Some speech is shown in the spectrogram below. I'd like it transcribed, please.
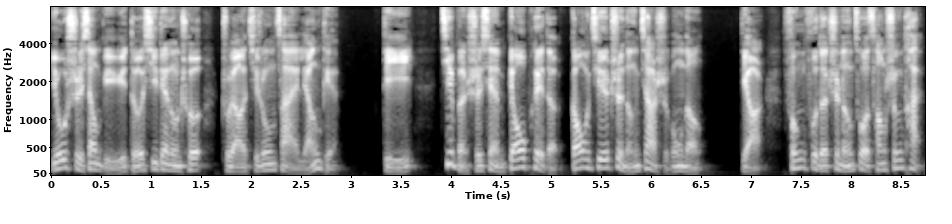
优势相比于德系电动车，主要集中在两点：第一，基本实现标配的高阶智能驾驶功能；第二，丰富的智能座舱生态。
